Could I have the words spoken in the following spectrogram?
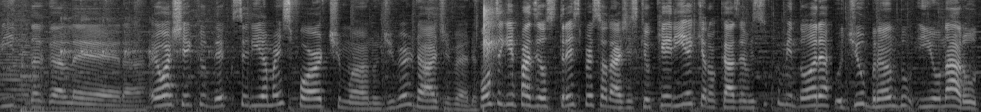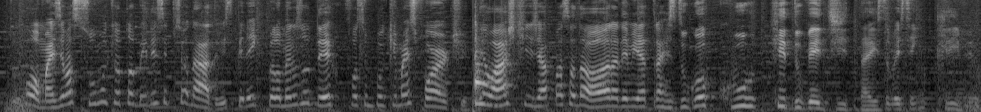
vida, galera. Eu achei que o Deco seria mais forte, mano. De verdade, velho. Consegui fazer os três personagens que eu queria, que no caso é o Izuku Midoriya, o Dio Brando e o Naruto. Pô, mas eu assumo que eu tô bem decepcionado. Eu esperei que pelo menos o Deco fosse um pouquinho mais forte. Eu acho que já passou da hora de ir atrás do Goku e do Vegeta. Isso vai ser incrível.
